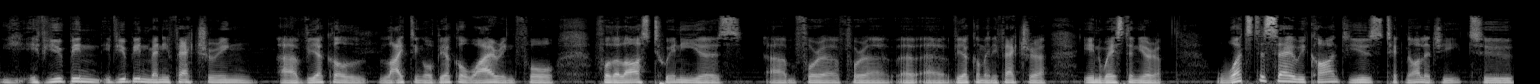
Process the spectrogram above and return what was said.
if you've been if you've been manufacturing uh, vehicle lighting or vehicle wiring for for the last 20 years um, for a for a, a, a vehicle manufacturer in Western Europe. What's to say we can't use technology to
